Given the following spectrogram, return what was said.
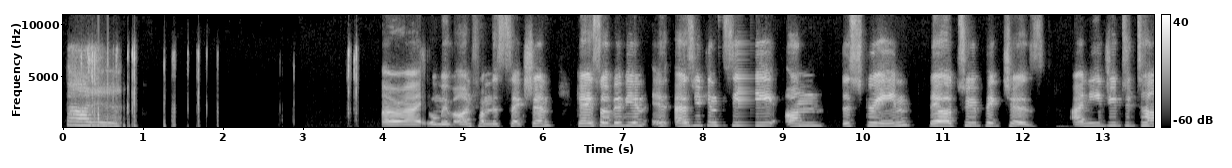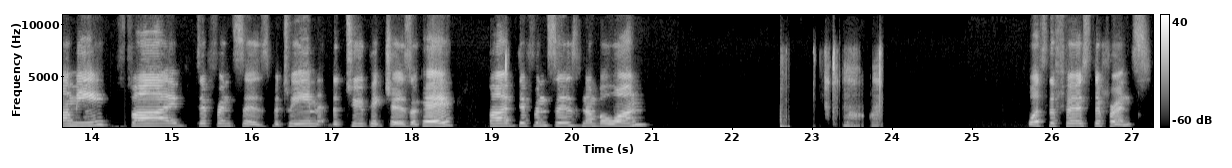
All right, we'll move on from this section. Okay, so Vivian, as you can see on the screen, there are two pictures. I need you to tell me five differences between the two pictures, okay? Five differences. Number one, what's the first difference?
